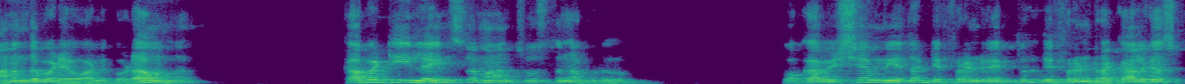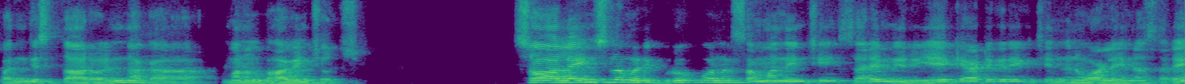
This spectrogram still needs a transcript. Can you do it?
ఆనందపడే వాళ్ళు కూడా ఉన్నారు. కాబట్టి ఈ లైన్స్లో మనం చూస్తున్నప్పుడు ఒక విషయం మీద డిఫరెంట్ వ్యక్తులు డిఫరెంట్ రకాలుగా స్పందిస్తారు అని నాకు మనం భావించవచ్చు సో ఆ లైన్స్లో మరి గ్రూప్ వన్కి సంబంధించి సరే మీరు ఏ కేటగిరీకి చెందిన వాళ్ళైనా సరే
